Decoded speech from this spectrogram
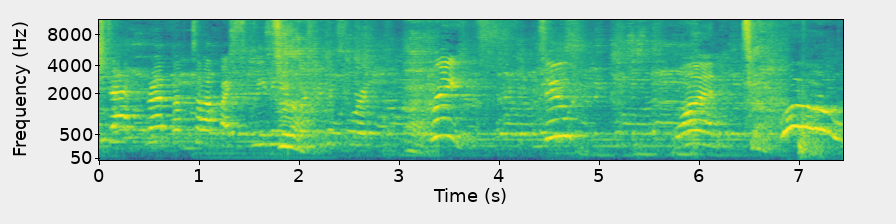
Finish that rep up top by squeezing the your hips forward. Three, two, one. Woo!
